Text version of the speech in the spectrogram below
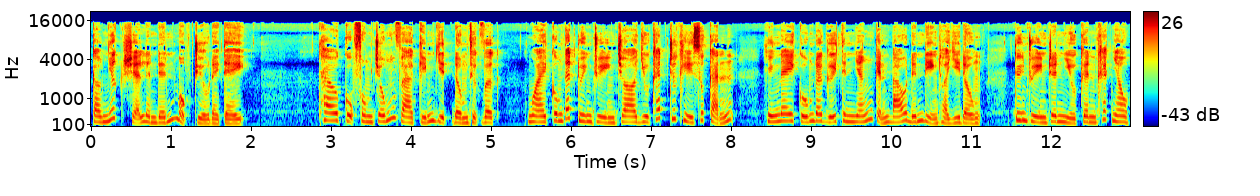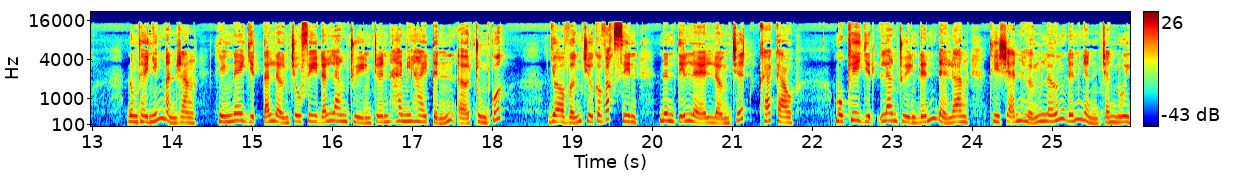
cao nhất sẽ lên đến 1 triệu đài tệ. Theo Cục Phòng chống và Kiểm dịch động thực vật, ngoài công tác tuyên truyền cho du khách trước khi xuất cảnh, hiện nay cũng đã gửi tin nhắn cảnh báo đến điện thoại di động, tuyên truyền trên nhiều kênh khác nhau, đồng thời nhấn mạnh rằng hiện nay dịch tả lợn châu Phi đã lan truyền trên 22 tỉnh ở Trung Quốc. Do vẫn chưa có vaccine nên tỷ lệ lợn chết khá cao. Một khi dịch lan truyền đến Đài Loan thì sẽ ảnh hưởng lớn đến ngành chăn nuôi,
